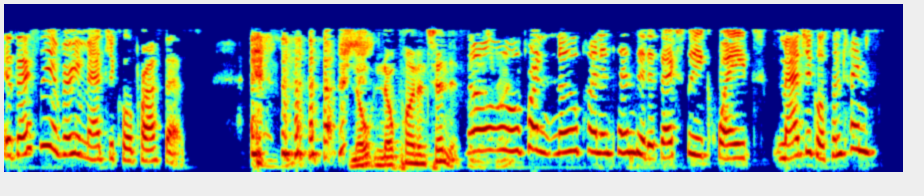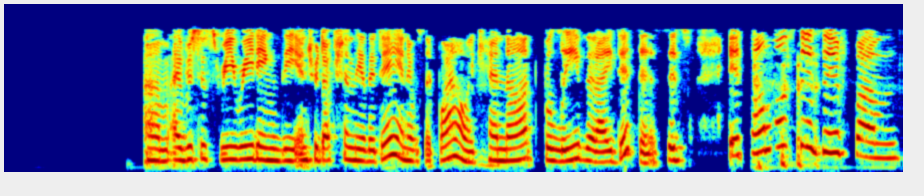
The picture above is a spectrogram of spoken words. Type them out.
It's actually a very magical process no, no pun intended. no, this, right? pun, no pun intended. It's actually quite magical. Sometimes, um, I was just rereading the introduction the other day, and it was like, wow, I mm-hmm. cannot believe that I did this. It's, it's almost as if, um,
